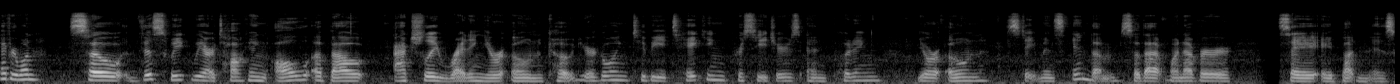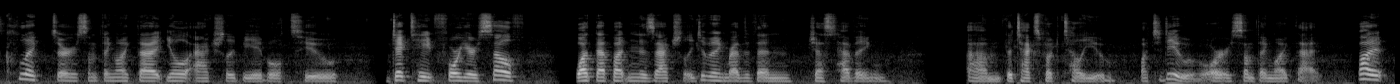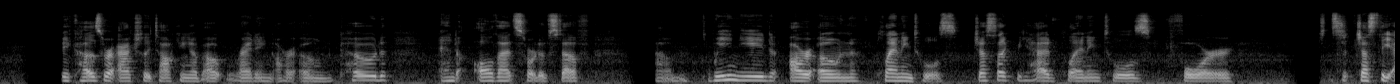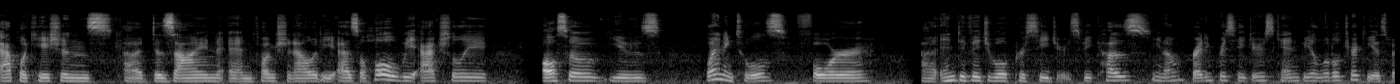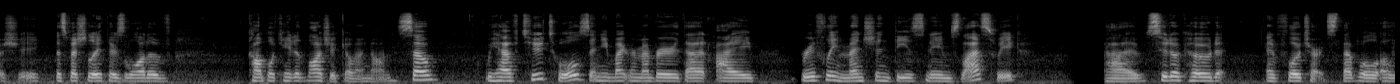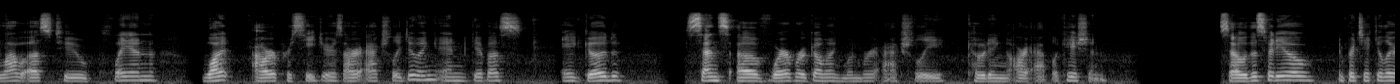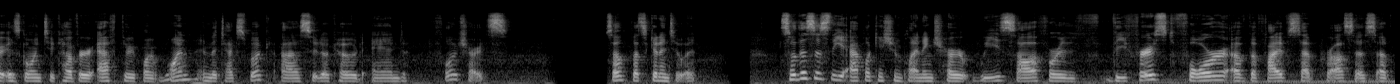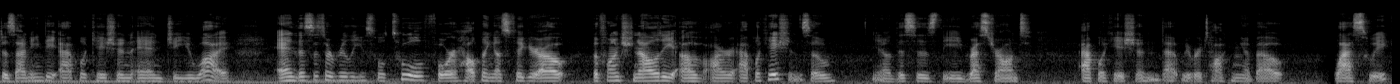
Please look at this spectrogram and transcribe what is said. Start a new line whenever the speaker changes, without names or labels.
Hey everyone. So this week we are talking all about actually writing your own code. You're going to be taking procedures and putting your own statements in them so that whenever say a button is clicked or something like that, you'll actually be able to dictate for yourself what that button is actually doing rather than just having um, the textbook tell you what to do or something like that. But because we're actually talking about writing our own code and all that sort of stuff, um, we need our own planning tools. Just like we had planning tools for just the application's uh, design and functionality as a whole, we actually also use planning tools for uh, individual procedures because, you know, writing procedures can be a little tricky, especially especially if there's a lot of complicated logic going on. So we have two tools, and you might remember that I briefly mentioned these names last week, uh, pseudocode and flowcharts that will allow us to plan what our procedures are actually doing and give us a good sense of where we're going when we're actually coding our application. So this video in particular is going to cover F3.1 in the textbook, uh, pseudocode and flowcharts. So let's get into it. So this is the application planning chart we saw for the first four of the five-step process of designing the application and GUI. And this is a really useful tool for helping us figure out the functionality of our application. So, you know, this is the restaurant application that we were talking about last week.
